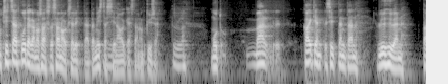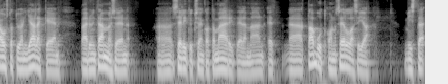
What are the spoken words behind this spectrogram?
Mutta sitten sä et kuitenkaan osaa sitä sanoiksi selittää, että mistä mm. siinä oikeastaan on kyse. Kyllä. Mutta mä kaiken sitten tämän lyhyen taustatyön jälkeen päädyin tämmöiseen selitykseen kautta määritelmään, että nämä tabut on sellaisia – mistä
